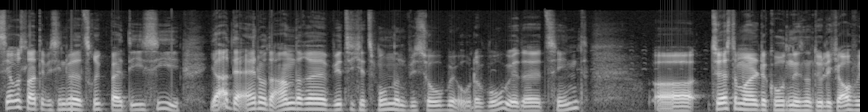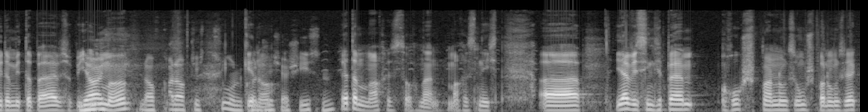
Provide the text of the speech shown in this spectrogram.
Servus Leute, wir sind wieder zurück bei DC. Ja, der ein oder andere wird sich jetzt wundern, wieso wir oder wo wir da jetzt sind. Äh, zuerst einmal, der Guten ist natürlich auch wieder mit dabei, so wie ja, immer. ich laufe gerade auf dich zu und Genau. mich erschießen. Ja, dann mach es doch. Nein, mach es nicht. Äh, ja, wir sind hier beim Hochspannungs-Umspannungswerk.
